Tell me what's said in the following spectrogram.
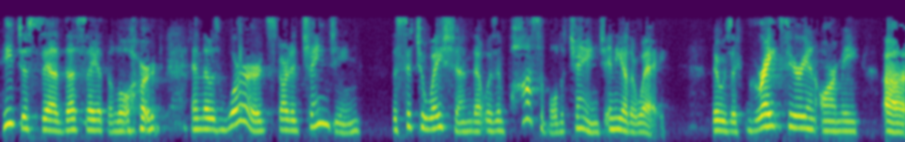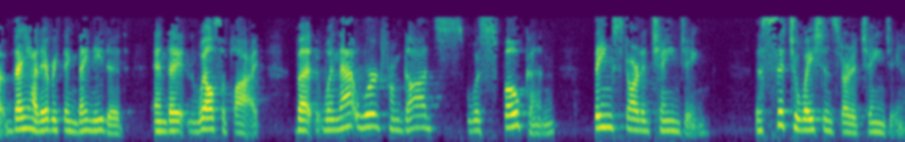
He just said, thus saith the Lord. And those words started changing the situation that was impossible to change any other way. There was a great Syrian army. Uh, they had everything they needed and they well supplied. But when that word from God was spoken, things started changing. The situation started changing.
